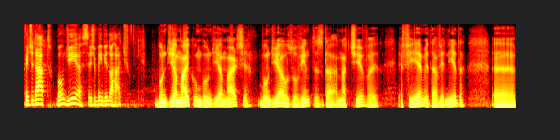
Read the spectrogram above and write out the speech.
Candidato, bom dia, seja bem-vindo à rádio. Bom dia, Maicon. Bom dia, Márcia. Bom dia aos ouvintes da Nativa FM, da Avenida. É,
